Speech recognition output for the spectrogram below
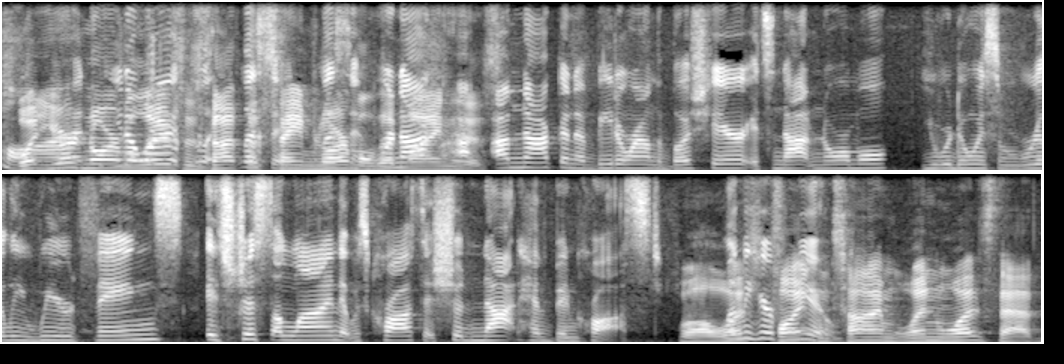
what your You normal know what? is is Li- not the listen, same listen, normal we're that not- mine I- is. I'm not going to beat around the bush here. It's not normal. You were doing some really weird things. It's just a line that was crossed that should not have been crossed. well, Let me hear from point you. in time? When was that?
